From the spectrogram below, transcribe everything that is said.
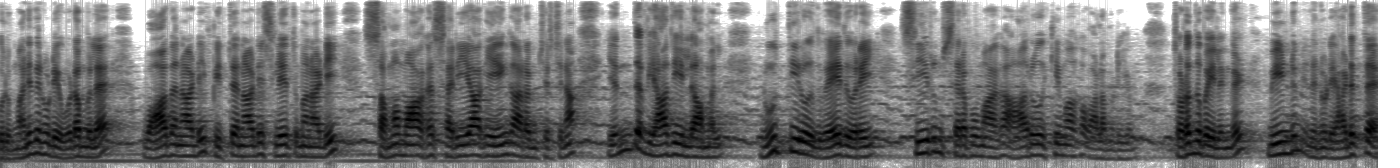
ஒரு மனிதனுடைய உடம்புல வாத நாடி பித்த நாடி சிலேத்தும நாடி சமமாக சரியாக இயங்க ஆரம்பிச்சிருச்சுன்னா எந்த வியாதி இல்லாமல் நூற்றி இருபது வயது வரை சீரும் சிறப்புமாக ஆரோக்கியமாக வாழ முடியும். தொடர்ந்து பயிலுங்கள். மீண்டும் இதனுடைய அடுத்த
